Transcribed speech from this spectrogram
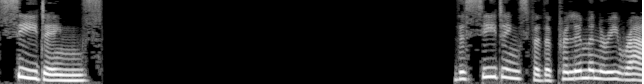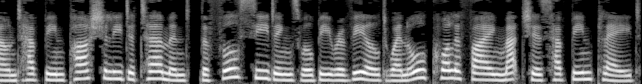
Seedings The seedings for the preliminary round have been partially determined, the full seedings will be revealed when all qualifying matches have been played.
